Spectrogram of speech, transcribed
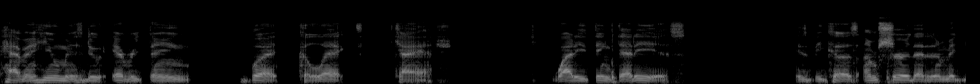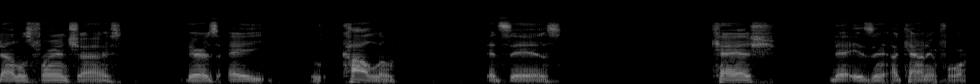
having humans do everything but collect cash. Why do you think that is? Is because I'm sure that in a McDonald's franchise, there's a column that says cash that isn't accounted for.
